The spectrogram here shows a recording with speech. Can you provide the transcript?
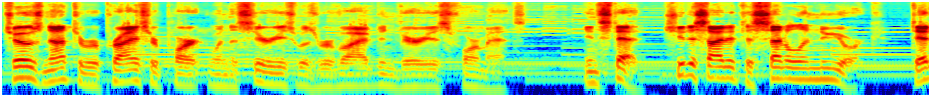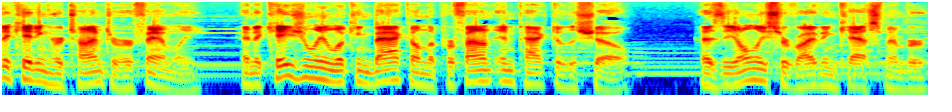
chose not to reprise her part when the series was revived in various formats. Instead, she decided to settle in New York, dedicating her time to her family and occasionally looking back on the profound impact of the show. As the only surviving cast member,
